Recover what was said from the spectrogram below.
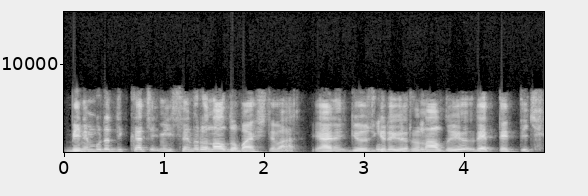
Benim burada dikkat çekmek istediğim Ronaldo başlığı var. Yani göz göre göre Ronaldo'yu reddettik.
